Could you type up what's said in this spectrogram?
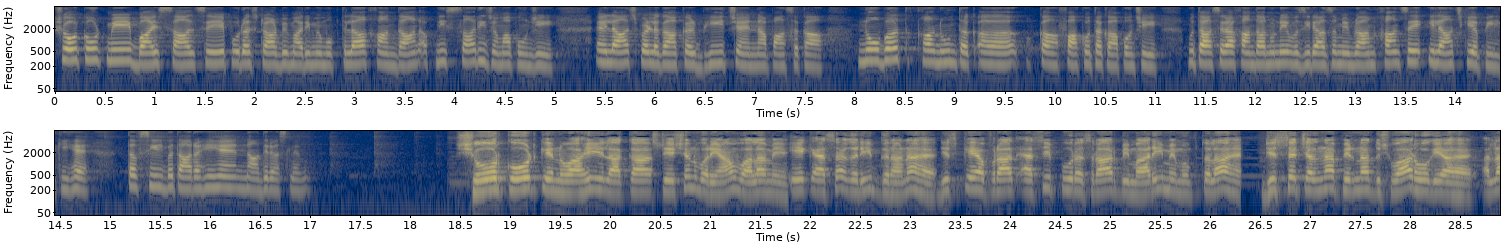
شورکوٹ میں بائیس سال سے پورا سٹار بیماری میں مبتلا خاندان اپنی ساری جمع پونجی، علاج پر لگا کر بھی چین نہ پا سکا۔ نوبت قانون تک کا فاقوں تک آ پہنچی۔ متاثرہ خاندانوں نے وزیر اعظم عمران خان سے علاج کی اپیل کی ہے۔ تفصیل بتا رہے ہیں نادر اسلم۔ شور کوٹ کے نواحی علاقہ اسٹیشن وریام والا میں ایک ایسا غریب گھرانہ ہے جس کے افراد ایسی پور اسرار بیماری میں مبتلا ہیں جس سے چلنا پھرنا دشوار ہو گیا ہے۔ اللہ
